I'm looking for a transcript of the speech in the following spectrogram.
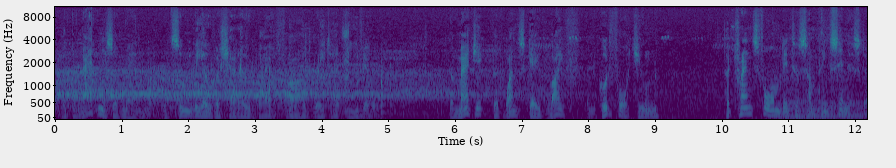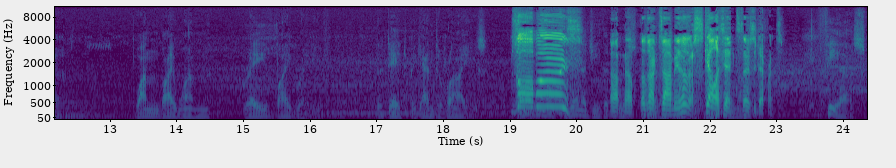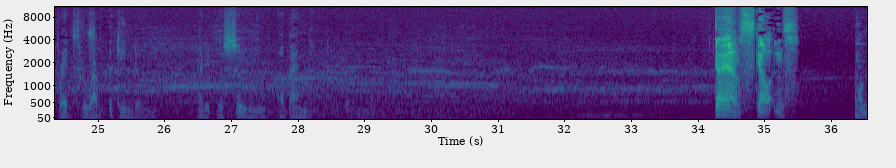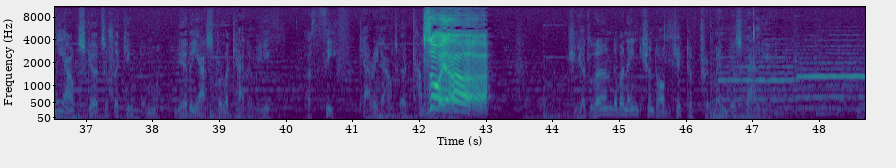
But the madness of men would soon be overshadowed by a far greater evil. The magic that once gave life and good fortune had transformed into something sinister. One by one, grave by grave, dead began to rise. Zombies! Oh, no, those aren't zombies, those are skeletons. There's a difference. Fear spread throughout the kingdom, and it was soon abandoned. Damn skeletons. On the outskirts of the kingdom, near the Astral Academy, a thief carried out her cunning. Zoya! Learned of an ancient object of tremendous value.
